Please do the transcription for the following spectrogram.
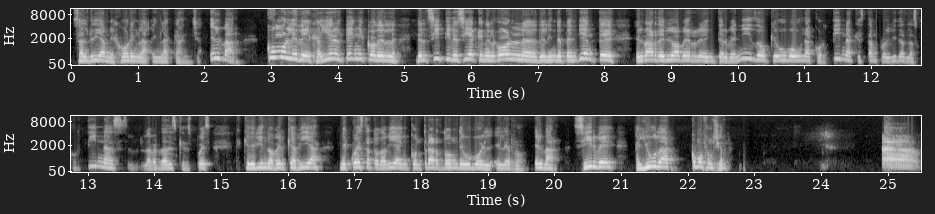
saldría mejor en la, en la cancha. El VAR, ¿cómo le deja? Ayer el técnico del, del City decía que en el gol eh, del Independiente el VAR debió haber intervenido, que hubo una cortina, que están prohibidas las cortinas. La verdad es que después quedé viendo a ver qué había. Me cuesta todavía encontrar dónde hubo el, error. El VAR, ¿sirve? ¿Ayuda? ¿Cómo funciona? Ah,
